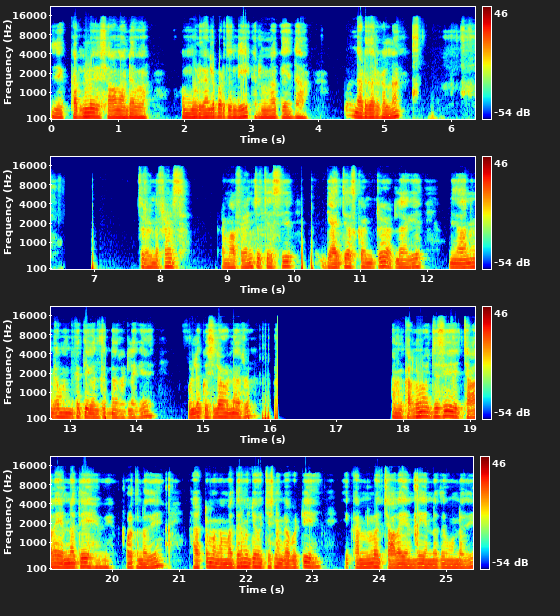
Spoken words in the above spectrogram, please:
ఇది కర్నూలు చాలా అంటే ఒక మూడు గంటలు పడుతుంది. కర్నూలులోకి దా దాటుదారు కల్లా. చూడండి ఫ్రెండ్స్. ఇక్కడ మా ఫ్రెండ్స్ వచ్చేసి డ్యాన్స్ చేసుకుంటూ అట్లాగే నిదానంగా ముందుకైతే వెళ్తున్నారు. అట్లాగే ఫుల్ ఖుషిలో ఉన్నారు. మన కళ్ళలో వచ్చేసి చాలా ఎండ అయితే పడుతున్నది కరెక్ట్ మనం మధ్య మధ్య వచ్చేసినాం కాబట్టి ఈ కళ్ళలో చాలా ఎండ ఎండతో ఉన్నది.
